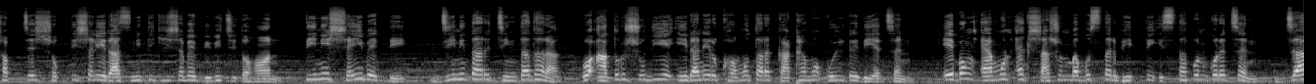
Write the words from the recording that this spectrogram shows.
সবচেয়ে শক্তিশালী রাজনীতিক হিসেবে বিবেচিত হন। তিনি সেই ব্যক্তি যিনি তার চিন্তাধারা ও আদর্শ দিয়ে ইরানের ক্ষমতার কাঠামো উল্টে দিয়েছেন। এবং এমন এক শাসন ব্যবস্থার ভিত্তি স্থাপন করেছেন, যা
